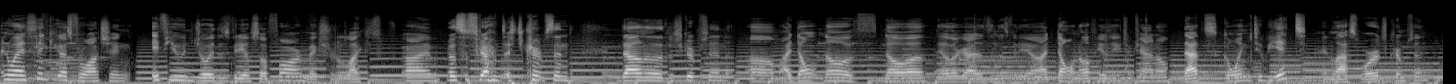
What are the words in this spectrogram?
Anyway, thank you guys for watching. If you enjoyed this video so far, make sure to like and subscribe. Go subscribe to Crimson down in the description. Um, I don't know if Noah, the other guy that's in this video, I don't know if he has a YouTube channel. That's going to be it. And last words, Crimson?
